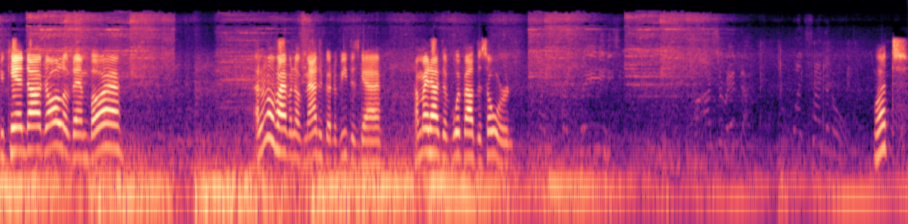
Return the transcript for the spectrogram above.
You can't dodge all of them, boy. I don't know if I have enough magicka to beat this guy. I might have to whip out the sword. What?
